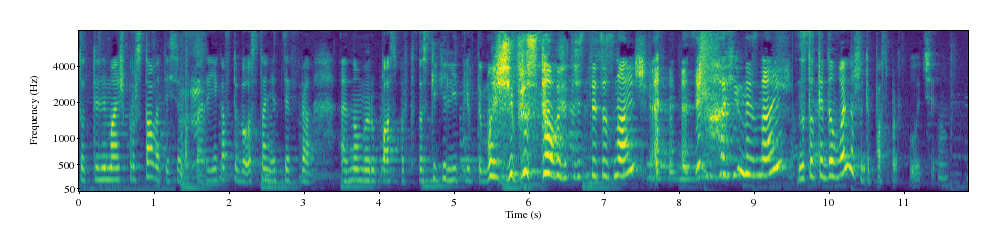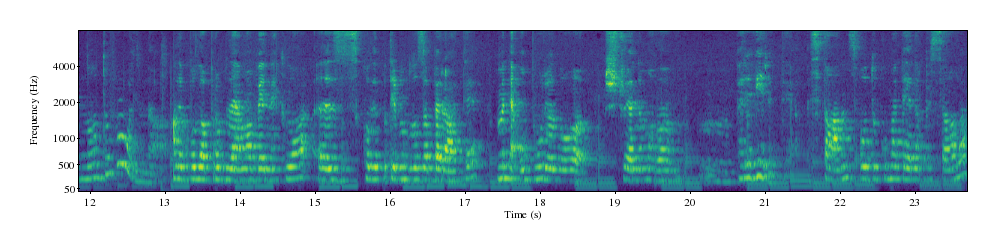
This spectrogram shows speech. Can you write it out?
То ти не маєш проставитися тепер. Яка в тебе остання цифра е, номеру паспорта? То скільки літрів ти маєш ще проставитись? Ти це знаєш? Я не знаю. Не знаєш? Ну то ти довольна, що ти паспорт отримала? Ну, довольна. Але була проблема, виникла, е, з- коли потрібно було забирати. Мене обурило, що я не могла перевірити стан свого документа. Я написала,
